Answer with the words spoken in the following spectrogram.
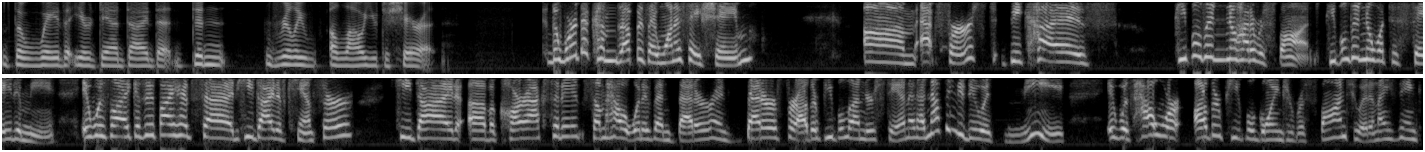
the way that your dad died that didn't really allow you to share it? the word that comes up is I want to say shame um, at first because people didn't know how to respond. People didn't know what to say to me. It was like as if I had said he died of cancer, he died of a car accident. Somehow it would have been better and better for other people to understand. It had nothing to do with me. It was how were other people going to respond to it. And I think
